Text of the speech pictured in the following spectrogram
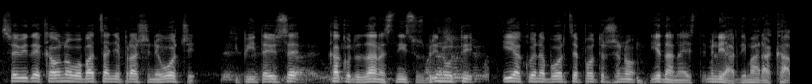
sve vide kao novo bacanje prašine u oči i pitaju se kako do danas nisu zbrinuti, iako je na borce potrošeno 11 milijardi maraka.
